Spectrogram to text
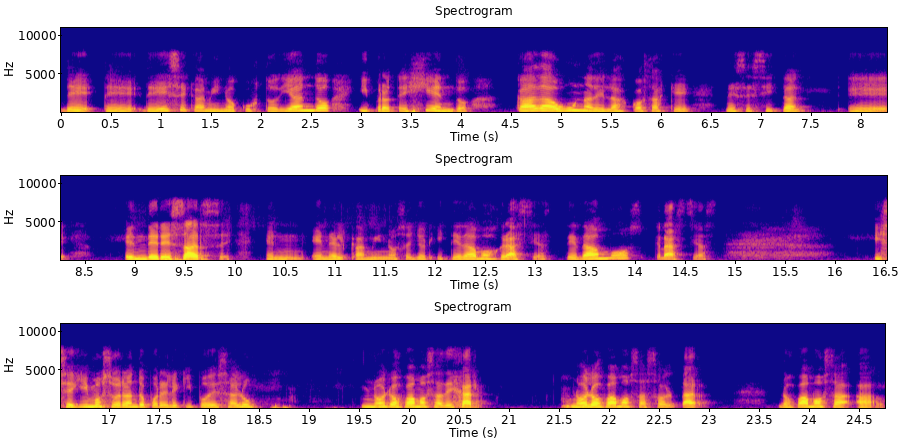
de, ese camino, custodiando y protegiendo cada una de las cosas que necesitan eh, enderezarse en, en, el camino, Señor. Y te damos gracias, te damos gracias. Y seguimos orando por el equipo de salud. No los vamos a dejar, no los vamos a soltar nos vamos a,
